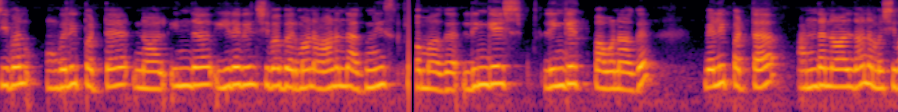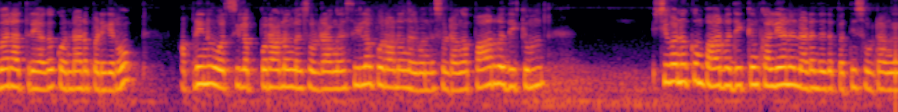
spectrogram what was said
சிவன் வெளிப்பட்ட நாள். இந்த இரவில் சிவபெருமான் ஆனந்த அக்னி ஸ்ரூபமாக லிங்கேஷ் லிங்கேஷ் பவனாக வெளிப்பட்ட அந்த நாள் தான் நம்ம சிவராத்திரியாக கொண்டாடப்படுகிறோம். அப்படின்னு ஒரு சில புராணங்கள் சொல்கிறாங்க சில புராணங்கள் வந்து சொல்கிறாங்க பார்வதிக்கும் சிவனுக்கும் பார்வதிக்கும் கல்யாணம் நடந்ததை பற்றி சொல்கிறாங்க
